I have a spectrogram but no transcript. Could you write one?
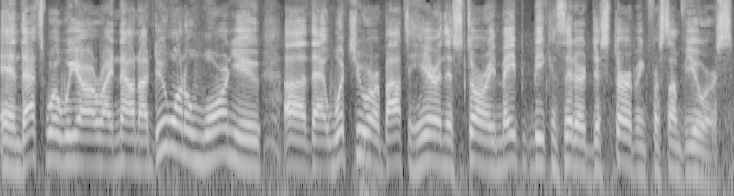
and that's where we are right right now. And I do want to warn you uh, that what you are about to hear in this story may be considered disturbing for some viewers.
